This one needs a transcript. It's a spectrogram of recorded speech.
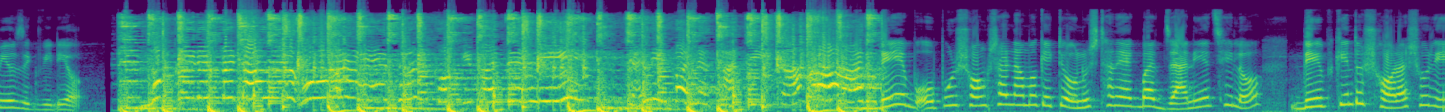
মিউজিক ভিডিও অপুর সংসার নামক একটি অনুষ্ঠানে একবার জানিয়েছিল, দেব কিন্তু সরাসরি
